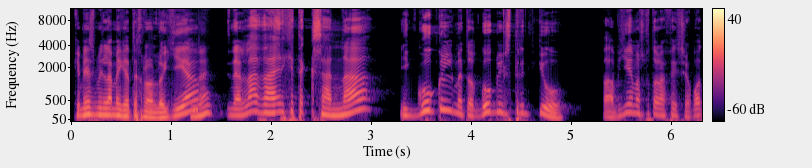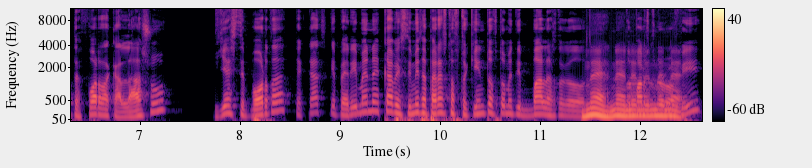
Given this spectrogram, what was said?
Και μιας μιλάμε για τεχνολογία. Ναι. Στην Ελλάδα έρχεται ξανά η Google με το Google Street View. Θα βγει να μας φωτογραφίσει. Οπότε φόρα τα καλά σου, βγες στην πόρτα και κάτσε και περίμενε. Κάποια στιγμή θα περάσει το αυτοκίνητο αυτό με την μπάλα στο, Ναι, ναι, το ναι, πάνω ναι, στην ναι, ναι. οροφή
